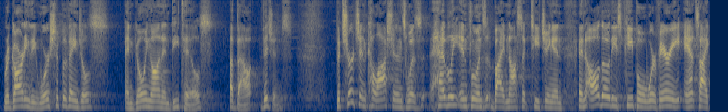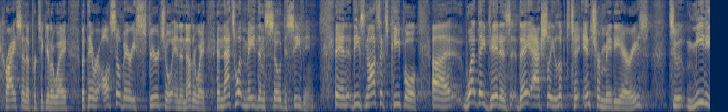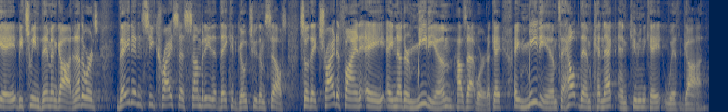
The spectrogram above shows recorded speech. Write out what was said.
regarding the worship of angels and going on in details about visions. The church in Colossians was heavily influenced by Gnostic teaching, and, and although these people were very anti Christ in a particular way, but they were also very spiritual in another way, and that's what made them so deceiving. And these Gnostics people, uh, what they did is they actually looked to intermediaries to mediate between them and God. In other words, they didn't see Christ as somebody that they could go to themselves. So they tried to find a, another medium. How's that word? Okay. A medium to help them connect and communicate with God.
